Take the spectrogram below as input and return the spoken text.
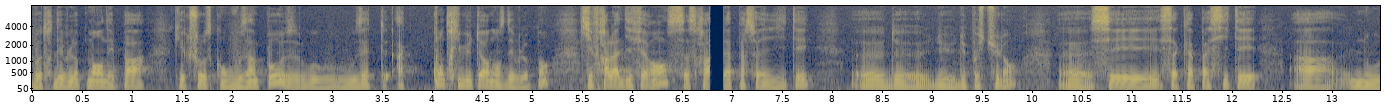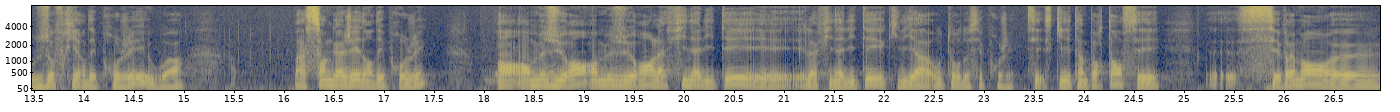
votre développement n'est pas quelque chose qu'on vous impose. Vous, êtes contributeur dans ce développement. Qui fera la différence, ce sera la personnalité du, postulant. c'est sa capacité à nous offrir des projets ou à à s'engager dans des projets en, mesurant, en mesurant la finalité et la finalité qu'il y a autour de ces projets. Ce qui est important, c'est c'est vraiment euh,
